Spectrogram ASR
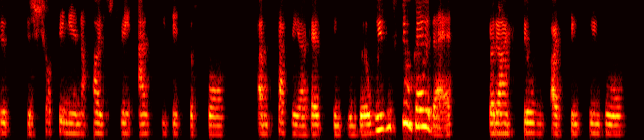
to, to, shopping in a high street as we did before. Um, sadly, I don't think we will. We will still go there, but I still I think we will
